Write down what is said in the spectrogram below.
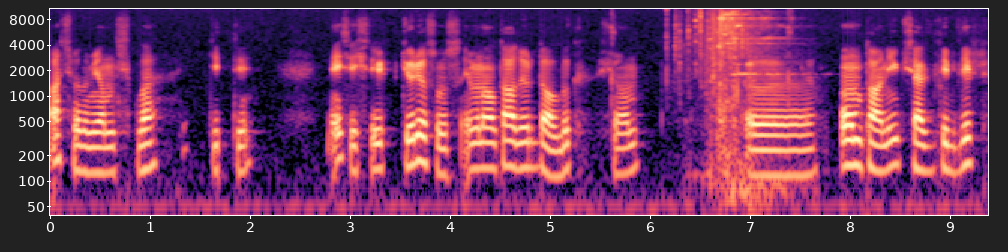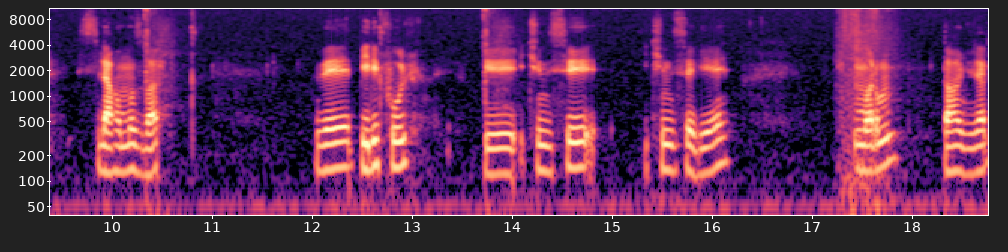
Açmadım yanlışlıkla. Gitti. Neyse işte görüyorsunuz. M16A4'ü de aldık. Şu an eee, 10 tane yükseltilebilir silahımız var. Ve biri full. Ee, ikincisi ikinci seviye. Umarım daha güzel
